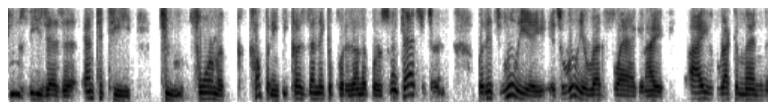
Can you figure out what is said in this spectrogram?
choose these as an entity to form a company because then they could put it on their personal tax return. But it's really a it's really a red flag, and I I recommend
